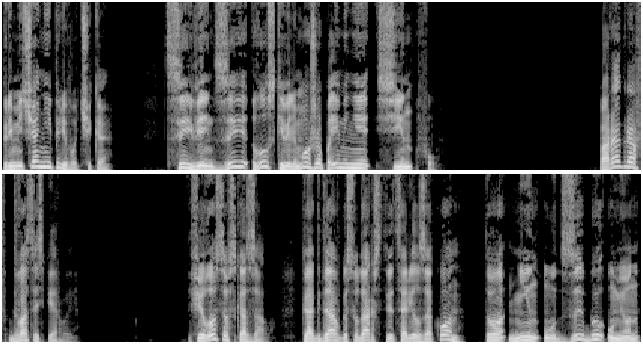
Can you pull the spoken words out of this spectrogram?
Примечание переводчика. Ци Веньцзы — лузский вельможа по имени Син Фу. Параграф 21. Философ сказал, когда в государстве царил закон, то Нин Удзы был умен,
